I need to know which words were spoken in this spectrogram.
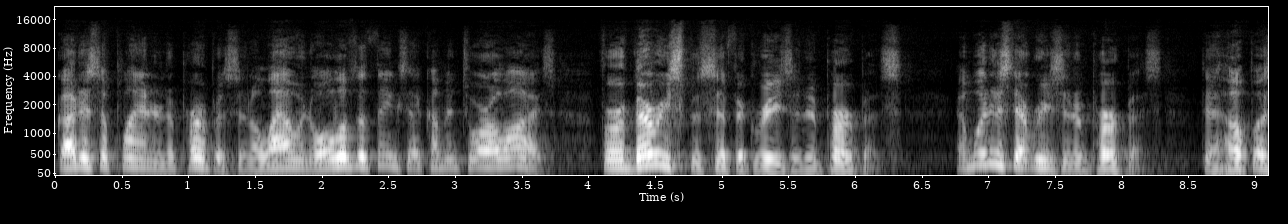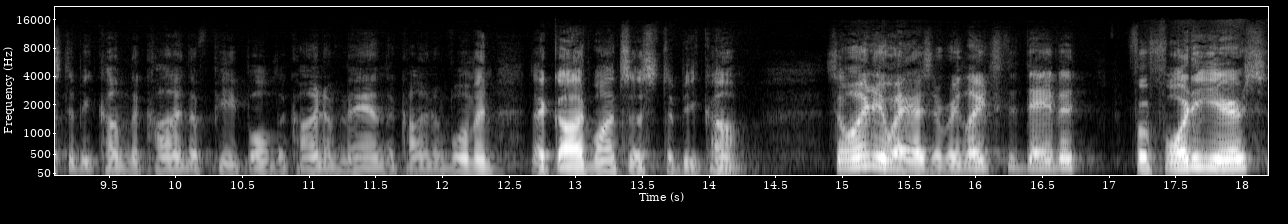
God has a plan and a purpose in allowing all of the things that come into our lives for a very specific reason and purpose. And what is that reason and purpose? To help us to become the kind of people, the kind of man, the kind of woman that God wants us to become. So, anyway, as it relates to David, for 40 years,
